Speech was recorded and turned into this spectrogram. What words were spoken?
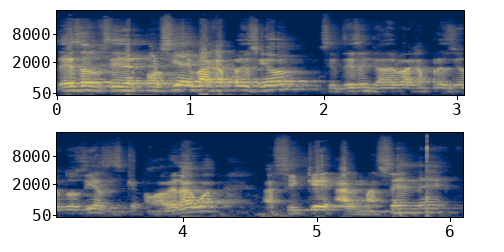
Eso, si de por sí hay baja presión, si te dicen que va a haber baja presión dos días, es que no va a haber agua. Así que almacene,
